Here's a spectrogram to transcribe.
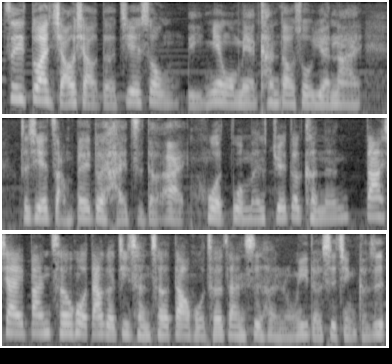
这一段小小的接送里面，我们也看到说，原来。这些长辈对孩子的爱，或我们觉得可能搭下一班车或搭个计程车到火车站是很容易的事情，可是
